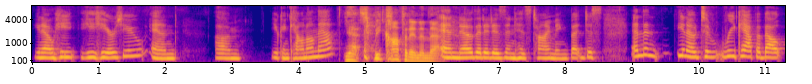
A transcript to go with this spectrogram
you know He He hears you and um, you can count on that yes, be confident in that. and know that it is in His timing. But just and then you know to recap about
